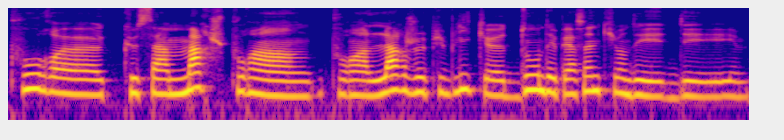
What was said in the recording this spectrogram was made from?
pour que ça marche pour un, large public, dont des personnes qui ont des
